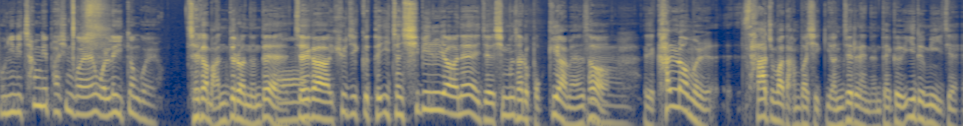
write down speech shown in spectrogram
본인이 창립하신 거예요? 원래 있던 거예요? 제가 만들었는데 어. 제가 휴지 끝에 2011년에 이제 신문사로 복귀하면서 음. 칼럼을 4주마다 한 번씩 연재를 했는데 그 이름이 이제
